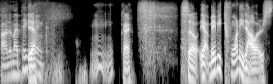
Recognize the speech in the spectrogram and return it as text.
found in my piggy yeah. bank. Mm, okay. So yeah, maybe twenty dollars,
